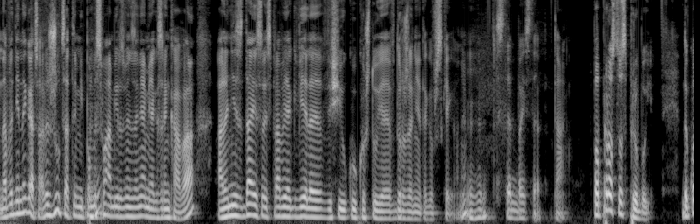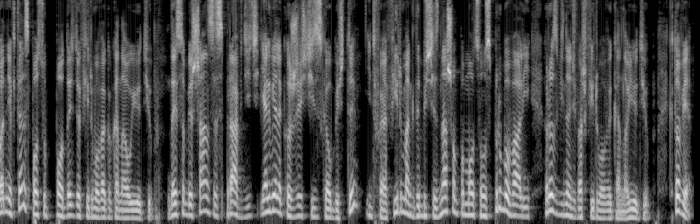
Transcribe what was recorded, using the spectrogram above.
Nawet nie negacza, ale rzuca tymi mhm. pomysłami, rozwiązaniami jak z rękawa, ale nie zdaje sobie sprawy, jak wiele wysiłku kosztuje wdrożenie tego wszystkiego, nie? Mhm. Step by step. Tak. Po prostu spróbuj. Dokładnie w ten sposób podejdź do firmowego kanału YouTube. Daj sobie szansę sprawdzić, jak wiele korzyści zyskałbyś ty i twoja firma, gdybyście z naszą pomocą spróbowali rozwinąć wasz firmowy kanał YouTube. Kto wie,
